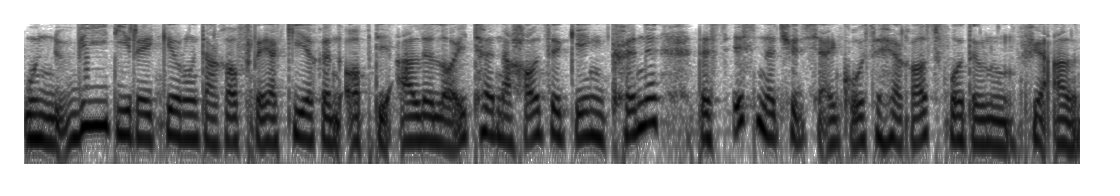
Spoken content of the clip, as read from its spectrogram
und wie die Regierung darauf reagieren, ob die alle Leute nach Hause gehen können, das ist natürlich eine große Herausforderung für alle.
